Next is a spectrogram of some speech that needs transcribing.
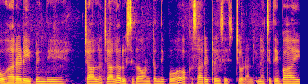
పోహ రెడీ అయిపోయింది. చాలా చాలా రుచిగా ఉంటుంది. పోహ ఒక్కసారి ట్రై చేసి చూడండి. నచ్చితే బాయ్.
